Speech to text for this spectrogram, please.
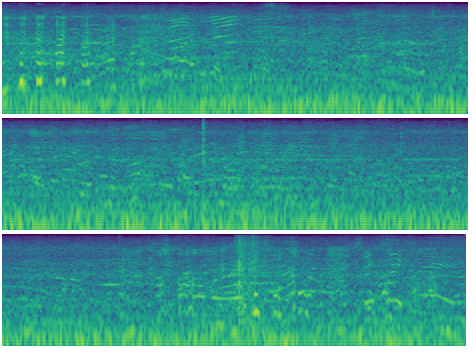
Ha ha ha ha. she like this.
